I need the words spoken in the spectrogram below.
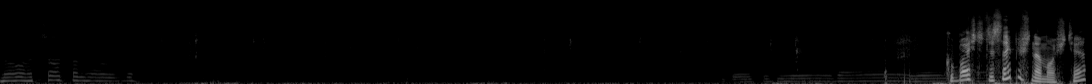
No, co to miało być? Czy know ty snajpisz na moście?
